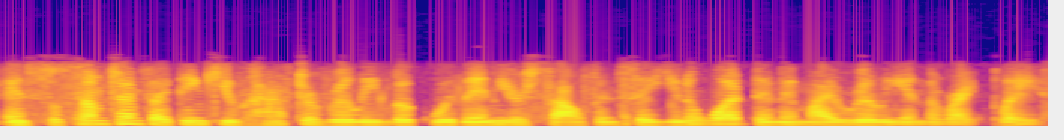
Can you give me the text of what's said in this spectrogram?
And so sometimes I think you have to really look within yourself and say, you know what, then am I really in the right place?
